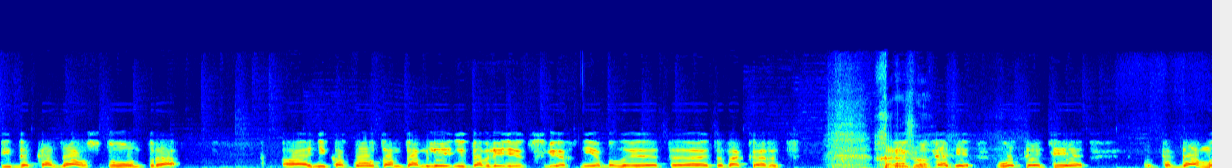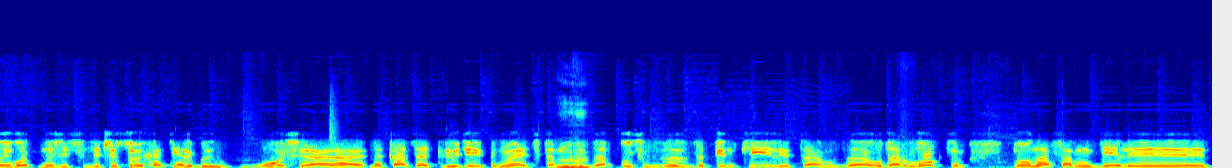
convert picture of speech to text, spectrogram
и доказал, что он прав. А никакого там давления, давления сверх не было, это, это так кажется. Хорошо. И, кстати, вот эти когда мы вот мы зачастую хотели бы больше а, наказать людей, понимаете, там, mm-hmm. допустим, за, за пинки или там за удар локтем, но на самом деле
